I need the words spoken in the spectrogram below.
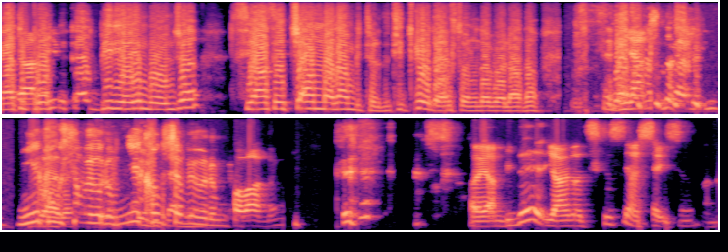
Fatih Yani- Portakal bir yayın boyunca siyasetçi anmadan bitirdi. Titriyordu en sonunda böyle adam. Bilen niye konuşamıyorum, niye konuşamıyorum falan değil mi? Yani bir de yani açıkçası yani şey için hani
